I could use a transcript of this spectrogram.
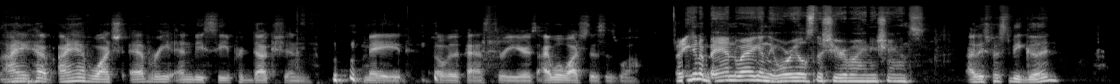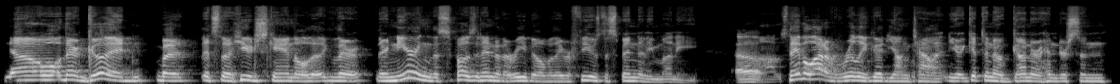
I have I have watched every NBC production made over the past three years. I will watch this as well. Are you going to bandwagon the Orioles this year by any chance? Are they supposed to be good? No, well, they're good, but it's the huge scandal. They're they're nearing the supposed end of the rebuild, but they refuse to spend any money. Oh, Um, so they have a lot of really good young talent. You get to know Gunnar Henderson,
